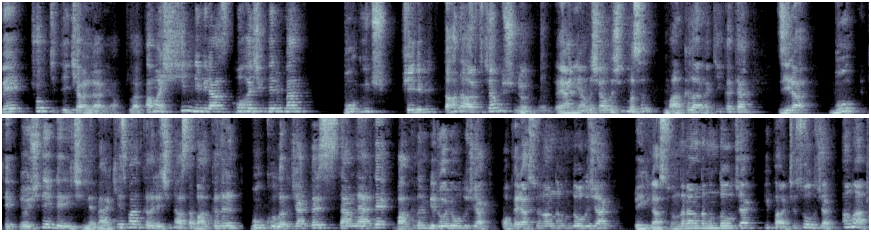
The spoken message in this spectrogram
ve çok ciddi karlar yaptılar. Ama şimdi biraz bu hacimlerin ben bu üç şeyle bir daha da artacağını düşünüyorum bu arada. Yani yanlış anlaşılmasın. Bankalar hakikaten zira bu teknoloji devleri içinde, merkez bankaları içinde aslında bankaların bu kullanacakları sistemlerde bankaların bir rolü olacak. Operasyon anlamında olacak, regülasyonlar anlamında olacak bir parçası olacak. Ama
